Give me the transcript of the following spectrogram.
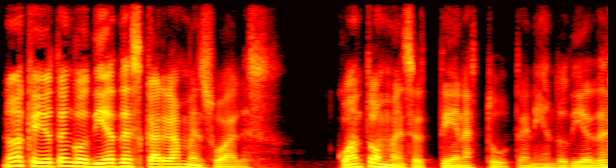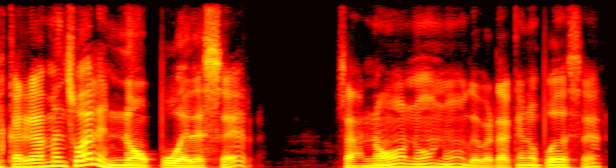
No es que yo tengo 10 descargas mensuales. ¿Cuántos meses tienes tú teniendo 10 descargas mensuales? No puede ser. O sea, no, no, no, de verdad que no puede ser.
